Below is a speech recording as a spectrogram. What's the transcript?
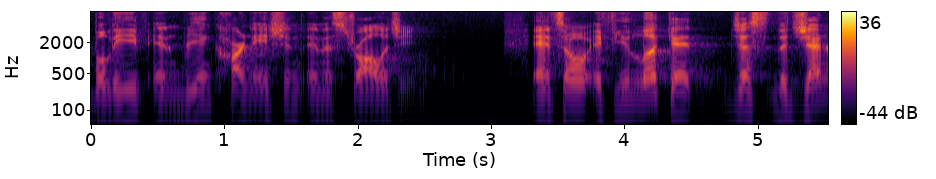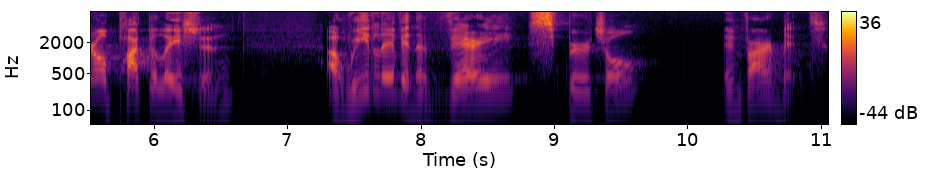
believe in reincarnation in astrology. And so, if you look at just the general population, uh, we live in a very spiritual environment.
